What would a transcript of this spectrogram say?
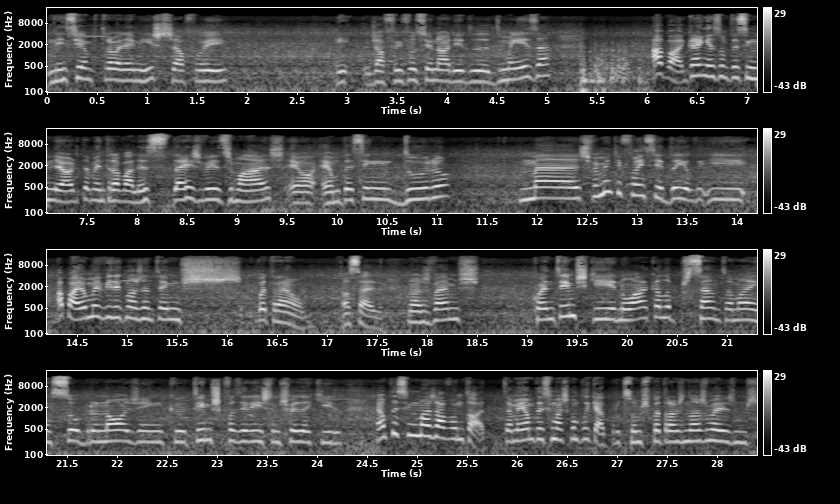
Nem sempre trabalhei nisto, já fui, já fui funcionária de, de mesa. Ah pá, ganhas um pedacinho melhor, também trabalhas 10 vezes mais, é, é um pedacinho duro, mas foi muita influência dele e ah pá, é uma vida que nós não temos patrão, ou seja, nós vamos quando temos que ir, não há aquela pressão também sobre nós em que temos que fazer isto, temos que fazer aquilo. É um pedacinho mais à vontade. Também é um pedacinho mais complicado porque somos patrões de nós mesmos.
